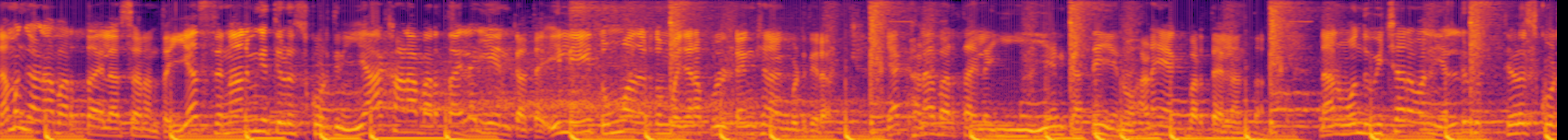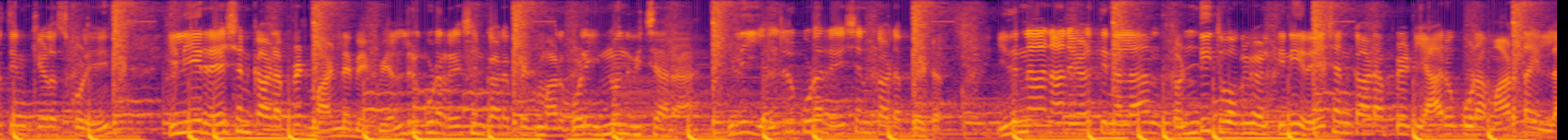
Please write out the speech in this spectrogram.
ನಮ್ಗೆ ಹಣ ಬರ್ತಾ ಇಲ್ಲ ಸರ್ ಅಂತ. ಎಸ್ ನಾನು ನಿಮಗೆ ತಿಳಿಸ್ಕೊಡ್ತೀನಿ. ಯಾಕೆ ಹಣ ಬರ್ತಾ ಇಲ್ಲ, ಏನು ಕತೆ? ಇಲ್ಲಿ ತುಂಬ ಅಂದ್ರೆ ತುಂಬ ಜನ ಫುಲ್ ಟೆನ್ಷನ್ ಆಗಿಬಿಡ್ತೀರ. ಯಾಕೆ ಹಣ ಬರ್ತಾ ಇಲ್ಲ ಏನು ಕತೆ, ಏನು? ಹಣ ಯಾಕೆ ಬರ್ತಾ ಇಲ್ಲ ಅಂತ. ನಾನು ಒಂದು ವಿಚಾರವನ್ನು ಎಲ್ರಿಗೂ ತಿಳಿಸ್ಕೊಡ್ತೀನಿ, ಕೇಳಿಸ್ಕೊಳ್ಳಿ. ಇಲ್ಲಿ ರೇಷನ್ ಕಾರ್ಡ್ ಅಪ್ಡೇಟ್ ಮಾಡಲೇಬೇಕು. ಎಲ್ಲರೂ ಕೂಡ ರೇಷನ್ ಕಾರ್ಡ್ ಅಪ್ಡೇಟ್ ಮಾಡ್ಕೊಳ್ಳಿ. ಇನ್ನೊಂದು ವಿಚಾರ. ಇಲ್ಲಿ ಎಲ್ಲರೂ ಕೂಡ ರೇಷನ್ ಕಾರ್ಡ್ ಅಪ್ಡೇಟ್. ಇದನ್ನ ನಾನು ಹೇಳ್ತೀನಲ್ಲ, ಖಂಡಿತವಾಗ್ಲೂ ಹೇಳ್ತೀನಿ. ರೇಷನ್ ಕಾರ್ಡ್ ಅಪ್ಡೇಟ್ ಯಾರು ಕೂಡ ಮಾಡ್ತಾ ಇಲ್ಲ.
